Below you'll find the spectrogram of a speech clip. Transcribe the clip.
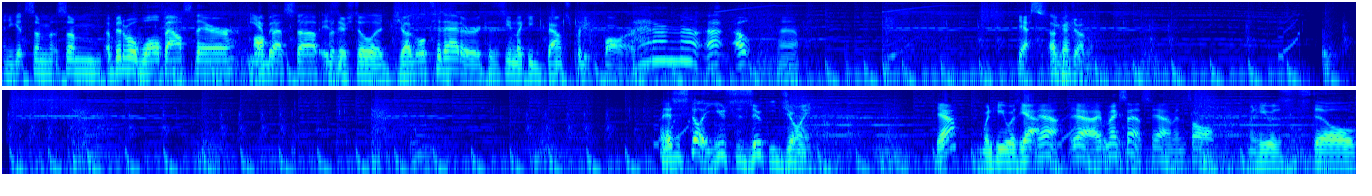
and you get some some a bit of a wall bounce there Yeah, off that stuff. Is there still a juggle to that, or because it seemed like he bounced pretty far? I don't know. Uh, oh. Yeah. Yes. You Okay. can juggle. This is still a Yu Suzuki joint. Yeah. When he was, yeah, Yeah. Yeah. It makes sense. Yeah. I mean, it's all. when he was still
